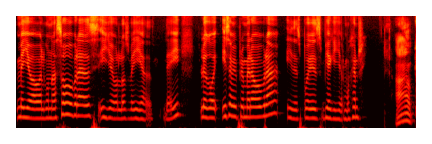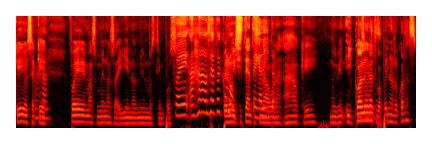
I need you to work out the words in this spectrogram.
me llevaba algunas obras y yo los veía de ahí. Luego hice mi primera obra y después vi a Guillermo Henry. Ah, ok, o sea que Ajá. fue más o menos ahí en los mismos tiempos. Fue, ajá, o sea, fue como Pero hiciste antes una obra. Ah, ok, muy bien. ¿Y cuál era tu papel? ¿No recuerdas?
